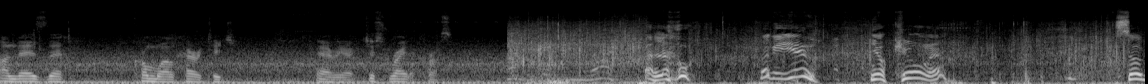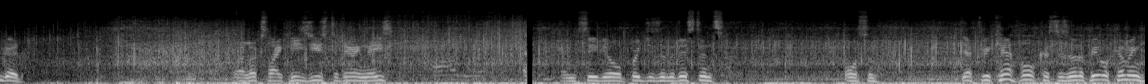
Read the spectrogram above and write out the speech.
And there's the Cromwell Heritage area just right across. Hello! Look at you! You're cool, man. So good. Well, looks like he's used to doing these see the old bridges in the distance. Awesome. You have to be careful because there's other people coming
